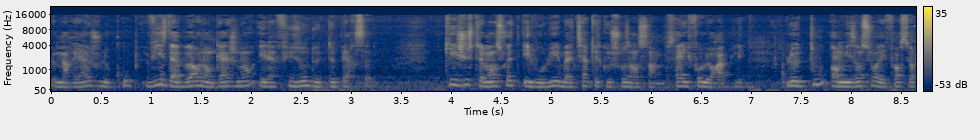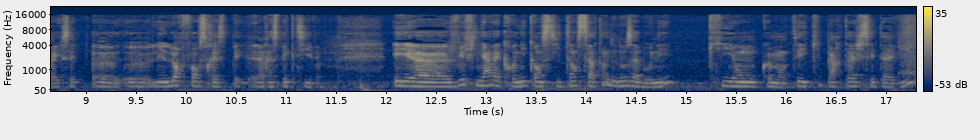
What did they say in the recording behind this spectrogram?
le mariage ou le couple vise d'abord l'engagement et la fusion de deux personnes qui justement souhaitent évoluer et bâtir quelque chose ensemble. Ça, il faut le rappeler. Le tout en misant sur les forces euh, euh, leurs forces respe- respectives. Et euh, je vais finir la chronique en citant certains de nos abonnés qui ont commenté et qui partagent cet avis,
